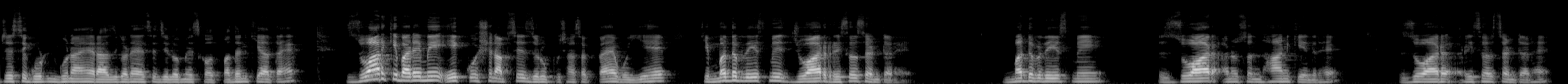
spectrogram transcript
जैसे गुना है, राजगढ़ है, ऐसे जिलों में इसका उत्पादन किया जाता है। ज्वार के बारे में एक क्वेश्चन आपसे ज़रूर पूछा सकता है, वो ये है कि मध्य प्रदेश में ज्वार रिसर्च सेंटर है। मध्य प्रदेश में ज्वार अनुसंधान केंद्र है, ज्वार रिसर्च सेंटर है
